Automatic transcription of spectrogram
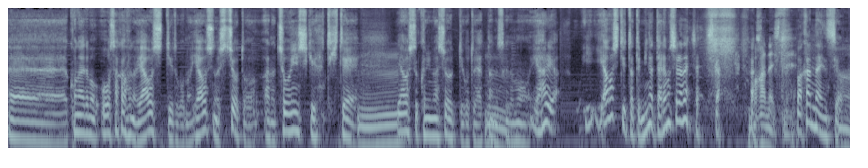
えー、この間も大阪府の八尾市っていうところの八尾市の市長とあの調印式をやってきて、うん、八尾市と組みましょうっていうことをやったんですけども、やはり八尾市って言ったってみんな誰も知らないじゃないですか。わかんないですね。わかんないんですよ。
